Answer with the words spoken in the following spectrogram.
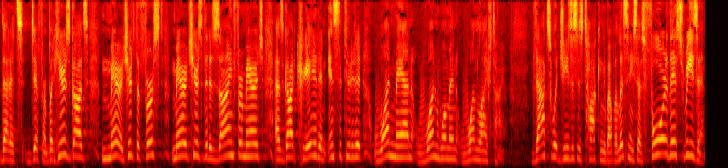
that it's different. But here's God's marriage. Here's the first marriage. Here's the design for marriage as God created and instituted it one man, one woman, one lifetime. That's what Jesus is talking about. But listen, he says, for this reason,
